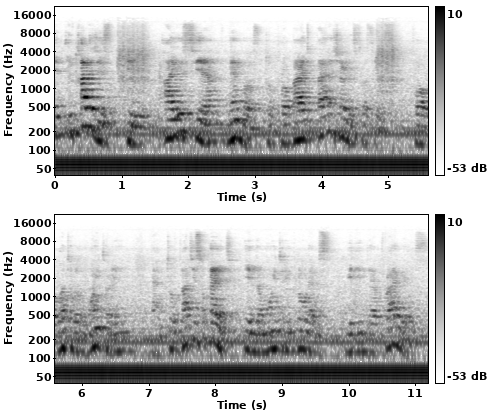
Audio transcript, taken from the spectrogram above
It encourages the IUCN members to provide financial resources for water monitoring and to participate in the monitoring programs within their flyways.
